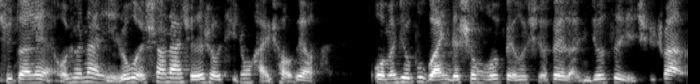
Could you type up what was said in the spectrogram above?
去锻炼，我说，那你如果上大学的时候体重还超标，我们就不管你的生活费和学费了，你就自己去赚了。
